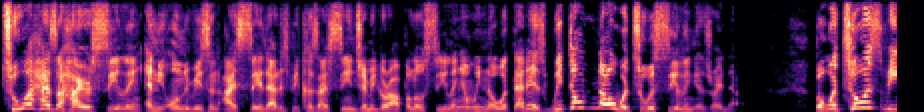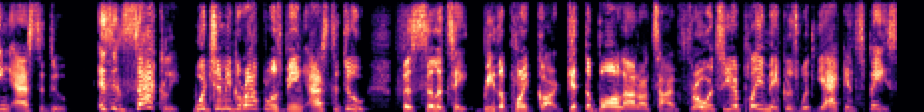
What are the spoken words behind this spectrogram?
Tua has a higher ceiling, and the only reason I say that is because I've seen Jimmy Garoppolo's ceiling, and we know what that is. We don't know what Tua's ceiling is right now. But what Tua's being asked to do is exactly what Jimmy Garoppolo is being asked to do. Facilitate, be the point guard, get the ball out on time, throw it to your playmakers with YAC and space.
